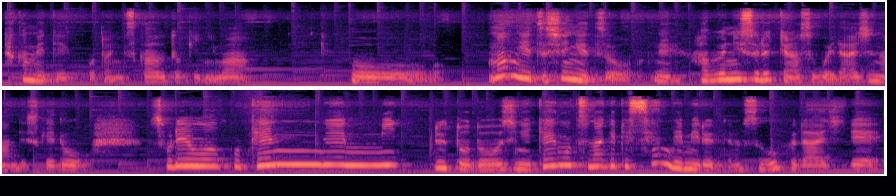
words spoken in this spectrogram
高めていくことに使う時にはこう満月新月をねハブにするっていうのはすごい大事なんですけどそれをこう点で見ると同時に点をつなげて線で見るっていうのはすごく大事で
